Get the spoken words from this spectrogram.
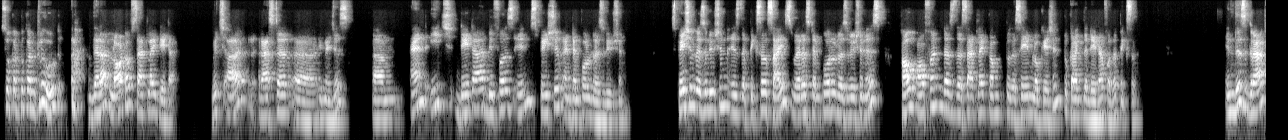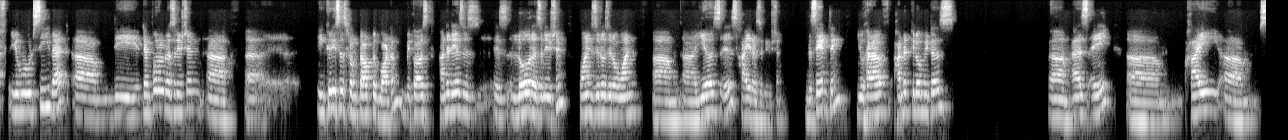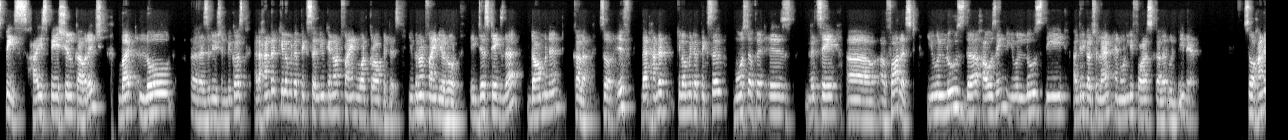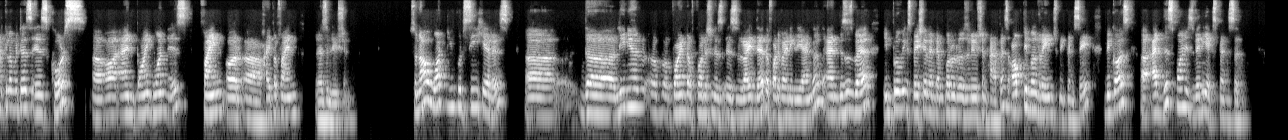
So to conclude, there are a lot of satellite data, which are raster uh, images um, and each data differs in spatial and temporal resolution. Spatial resolution is the pixel size, whereas temporal resolution is how often does the satellite come to the same location to collect the data for the pixel. In this graph, you would see that um, the temporal resolution uh, uh, increases from top to bottom because 100 years is, is low resolution 0.001 um, uh, years is high resolution. The same thing, you have 100 kilometers um, as a um, high um, space, high spatial coverage, but low resolution because at 100 kilometer pixel, you cannot find what crop it is. You cannot find your road. It just takes the dominant color. So if that 100 kilometer pixel, most of it is let's say uh, a forest you will lose the housing you will lose the agricultural land and only forest color will be there so 100 kilometers is coarse uh, or, and 0.1 is fine or uh, hyper fine resolution so now what you could see here is uh, the linear uh, point of collision is, is right there, the 45 degree angle. And this is where improving spatial and temporal resolution happens. Optimal range, we can say, because uh, at this point, it's very expensive.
